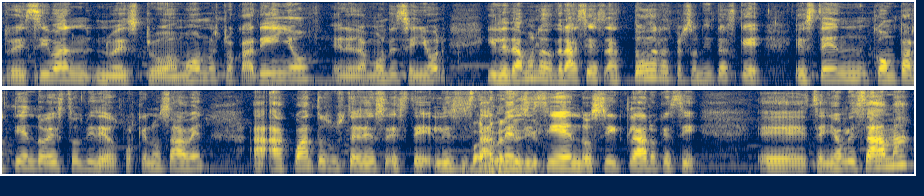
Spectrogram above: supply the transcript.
Reciban nuestro amor, nuestro cariño en el amor del Señor. Y le damos las gracias a todas las personitas que estén compartiendo estos videos porque no saben a, a cuántos ustedes este, les están bendiciendo. Sí, claro que sí. Eh, el Señor les ama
